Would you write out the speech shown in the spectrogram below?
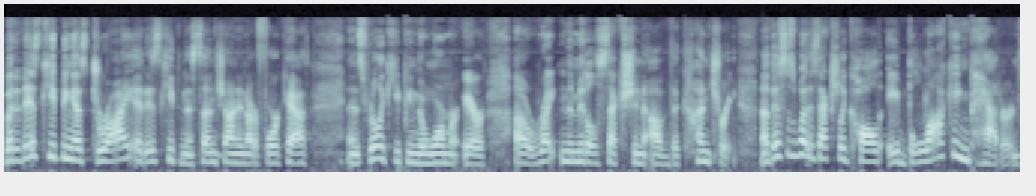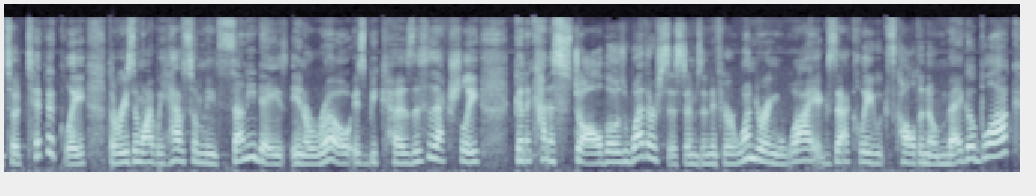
But it is keeping us dry. It is keeping the sunshine in our forecast. And it's really keeping the warmer air uh, right in the middle section of the country. Now this is what is actually called a blocking pattern. So typically the reason why we have so many sunny days in a row is because this is actually going to kind of stall those weather systems. And if you're wondering why exactly it's called an omega block,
